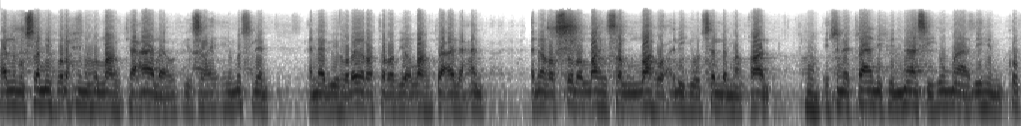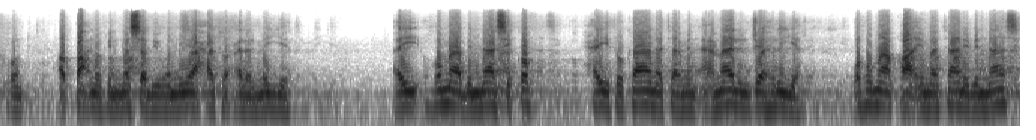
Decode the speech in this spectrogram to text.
قال المصنف رحمه الله تعالى وفي صحيح مسلم عن أبي هريرة رضي الله تعالى عنه أن رسول الله صلى الله عليه وسلم قال اثنتان في الناس هما بهم كفر الطعن في النسب والنياحة على الميت. أي هما بالناس كفر حيث كانتا من أعمال الجاهلية وهما قائمتان بالناس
